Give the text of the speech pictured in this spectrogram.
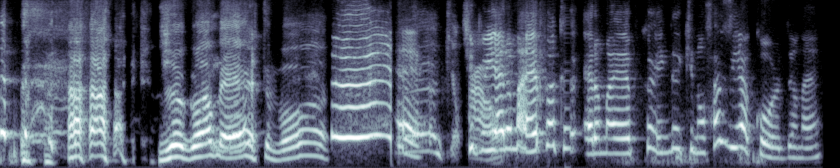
Jogou aberto, boa. É, é tipo, e era uma época, era uma época ainda que não fazia acordo, né?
